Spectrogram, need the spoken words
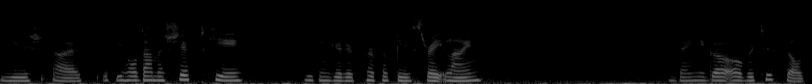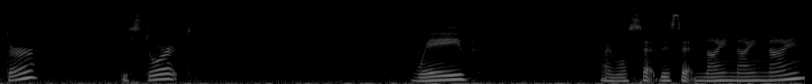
you uh, if, if you hold down the shift key you can get a perfectly straight line. Then you go over to filter distort wave. I will set this at 999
